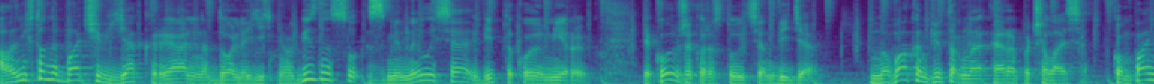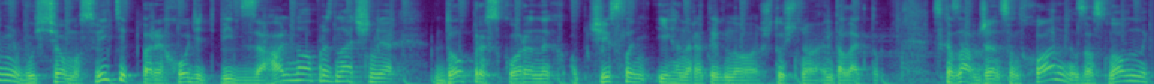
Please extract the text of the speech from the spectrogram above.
Але ніхто не бачив, як реальна доля їхнього бізнесу змінилася від такої міри, якою вже користується Nvidia. Нова комп'ютерна ера почалася. Компанії в усьому світі переходять від загального призначення до прискорених обчислень і генеративного штучного інтелекту, сказав Дженсен Хуан, засновник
